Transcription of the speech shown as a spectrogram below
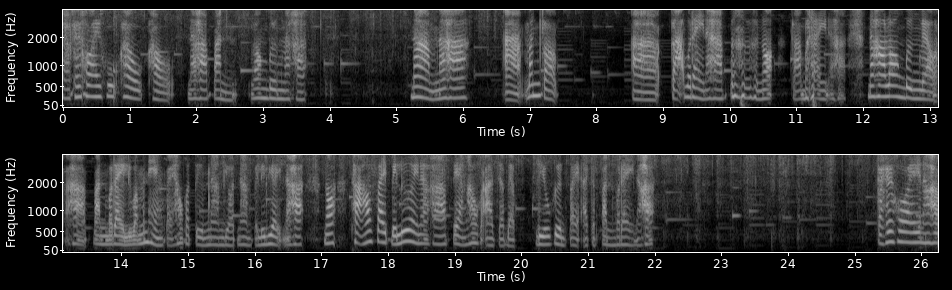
ก็ค่อยๆคลุกเข้าเข่านะคะ ปั่นล่องเบิงนะคะน้ำนะคะ อ่ามันก็อ่า บ่ได้นะคะเนาะกะบ่ได้นะคะนะคะลองเบิงแล้วค่ะปั่นบ่ได้หรือว่ามันแห้งไปเฮาก็เติมน้ำหยอดน้ำไปเรื่อยๆนะคะเนาะถ้าเฮาใส่ไปเรื่อยนะคะ แป้งเฮาก็อาจจะแบบเลี้ยวเกินไปอาจจะปั่นบ่ได้นะคะก็ค่อยๆนะคะ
